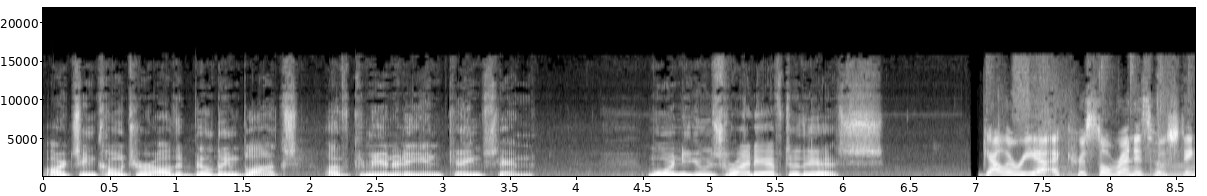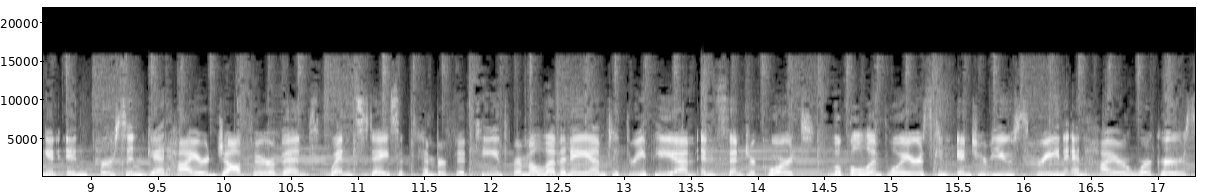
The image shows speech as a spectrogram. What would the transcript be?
arts and culture are the building blocks of community in Kingston. More news right after this. Galleria at Crystal Run is hosting an in person Get Hired job fair event Wednesday, September 15th from 11 a.m. to 3 p.m. in Center Court. Local employers can interview, screen, and hire workers.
